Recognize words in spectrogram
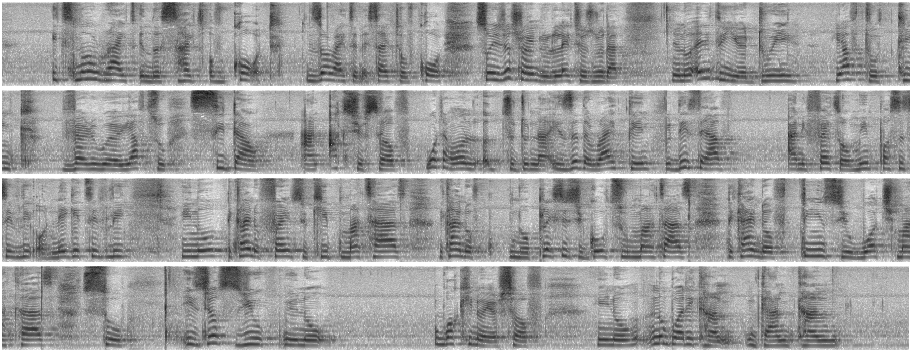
it's not right in the sight of god it's not right in the sight of God. So he's just trying to let us know that, you know, anything you're doing, you have to think very well. You have to sit down and ask yourself, what I want to do now, is it the right thing? Will this have an effect on me positively or negatively? You know the kind of friends you keep matters the kind of you know places you go to matters the kind of things you watch matters. So it's just you you know working on yourself. You know nobody can can can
